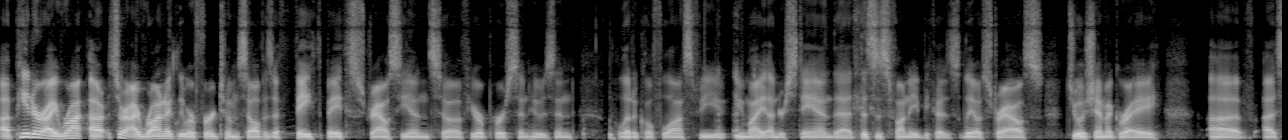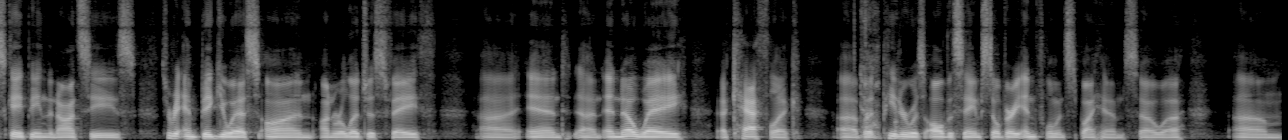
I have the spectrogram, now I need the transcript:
Uh, Peter, iron- uh, sort of ironically referred to himself as a faith-based Straussian. So, if you're a person who's in political philosophy, you, you might understand that this is funny because Leo Strauss, Jewish emigre, uh, escaping the Nazis, sort of ambiguous on on religious faith, uh, and uh, in no way a Catholic. Uh, but Peter was all the same, still very influenced by him. So uh, um,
